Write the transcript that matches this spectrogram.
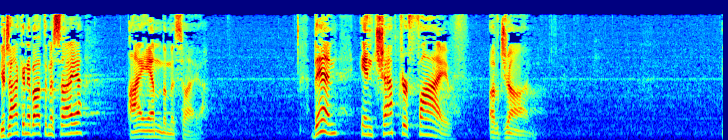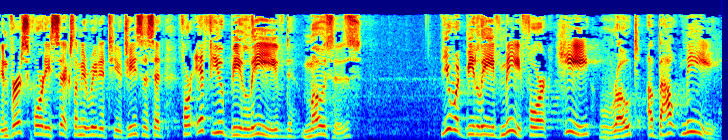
You're talking about the Messiah? I am the Messiah. Then, in chapter 5 of John, in verse 46, let me read it to you. Jesus said, For if you believed Moses, you would believe me, for he wrote about me.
